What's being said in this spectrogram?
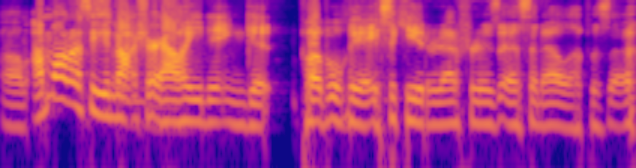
Um, I'm honestly So- not sure how he didn't get publicly executed after his SNL episode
